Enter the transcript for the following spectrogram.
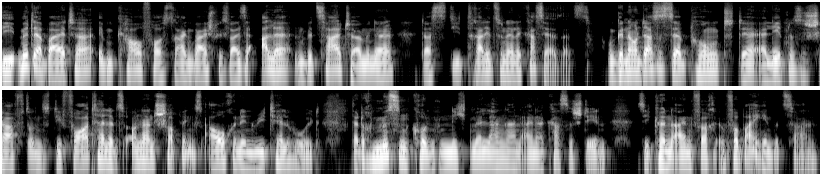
Die Mitarbeiter im Kaufhaus tragen beispielsweise alle ein Bezahlterminal, das die traditionelle Kasse ersetzt. Und genau das ist der Punkt, der Erlebnisse schafft und die Vorteile des Online-Shoppings auch in den Retail holt. Dadurch müssen Kunden nicht mehr lange an einer Kasse stehen. Sie können einfach im Vorbeigehen bezahlen.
